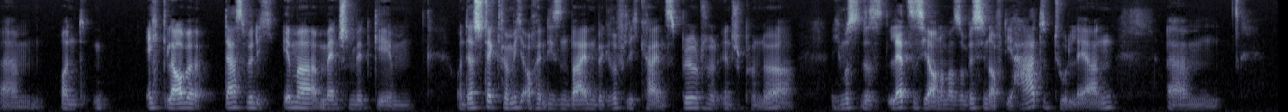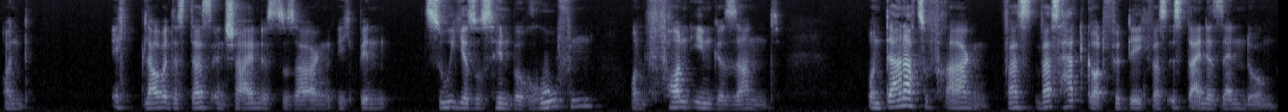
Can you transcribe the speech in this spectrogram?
Ähm, und ich glaube, das würde ich immer Menschen mitgeben, und das steckt für mich auch in diesen beiden Begrifflichkeiten Spiritual Entrepreneur. Ich musste das letztes Jahr auch nochmal so ein bisschen auf die harte Tour lernen. Ähm, und ich glaube, dass das entscheidend ist zu sagen, ich bin zu Jesus hin berufen und von ihm gesandt. Und danach zu fragen, was, was hat Gott für dich? Was ist deine Sendung?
